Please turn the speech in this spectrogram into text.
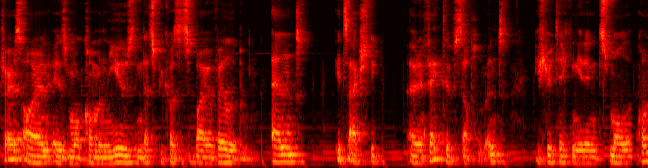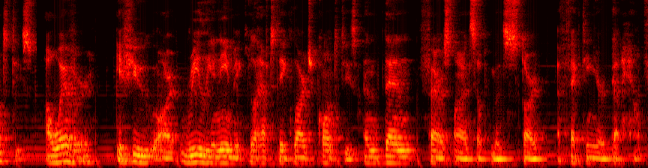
Ferrous iron is more commonly used and that's because it's bioavailable and it's actually an effective supplement if you're taking it in small quantities. However, if you are really anemic, you'll have to take larger quantities and then ferrous iron supplements start affecting your gut health.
